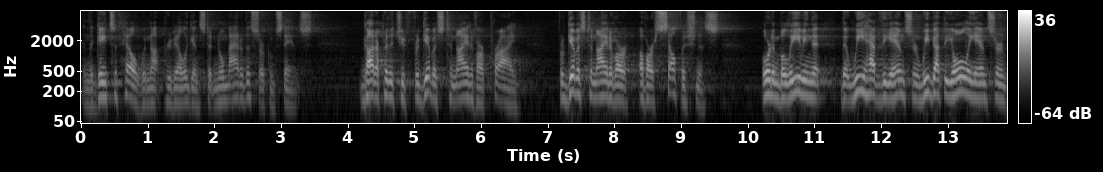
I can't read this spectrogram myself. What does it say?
and the gates of hell would not prevail against it, no matter the circumstance. God, I pray that you'd forgive us tonight of our pride. Forgive us tonight of our, of our selfishness. Lord, in believing that, that we have the answer and we've got the only answer, and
